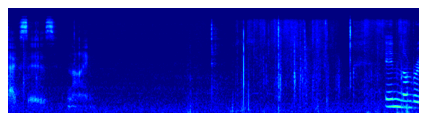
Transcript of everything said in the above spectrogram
x is 9. In number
